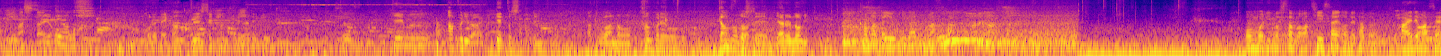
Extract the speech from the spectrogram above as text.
来ましたよこれで鑑定して鑑定ができる。ゲームアプリはゲットしたのであとはあのカンコレをダウンロードしてやるのみ。蒲田行きが来ました大森のスタバは小さいので多分入れません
